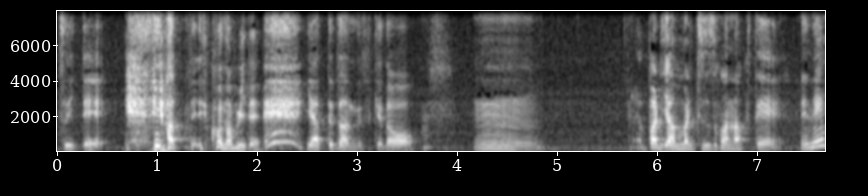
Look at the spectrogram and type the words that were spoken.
ついて やって好みで やってたんですけどうんやっぱりあんまり続かなくてで年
